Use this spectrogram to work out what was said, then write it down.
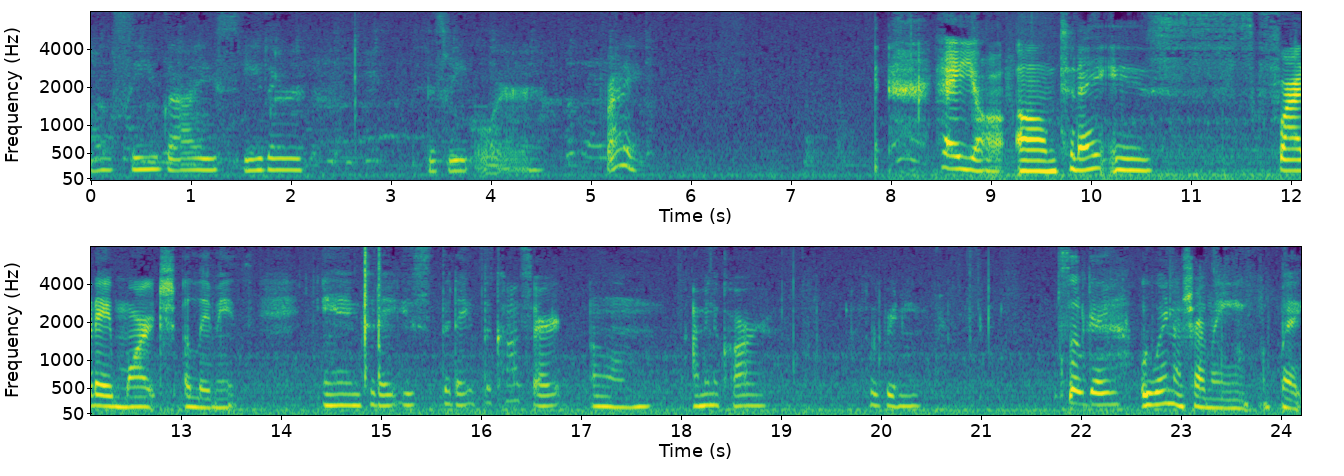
I'll see you guys either this week or Friday. Hey y'all, um, today is Friday, March 11th, and today is the day of the concert. Um, I'm in the car with Brittany What's up, gang? we waiting on Charlene, but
